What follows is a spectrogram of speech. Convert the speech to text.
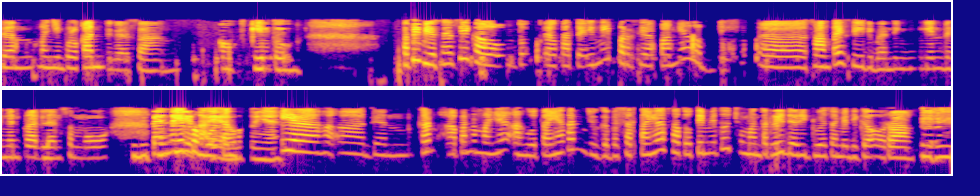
dan menyimpulkan gagasan. Oh, gitu. Tapi biasanya sih kalau untuk LKT ini persiapannya lebih uh, santai sih dibandingin dengan peradilan semu. Mungkin ya, pembuatan ya, waktunya. Iya, uh, dan kan apa namanya anggotanya kan juga pesertanya satu tim itu cuma terdiri dari 2 sampai tiga orang. Mm -hmm.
